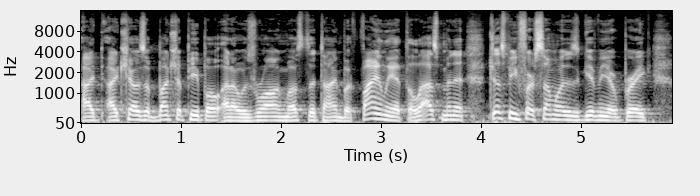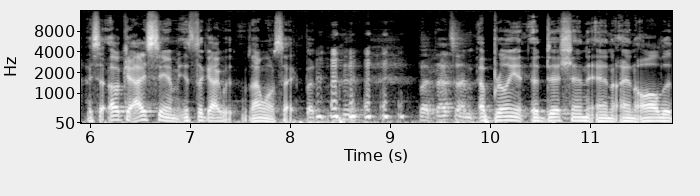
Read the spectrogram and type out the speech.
I I chose a bunch of people, and I was wrong most of the time. But finally, at the last minute, just before someone was giving me a break, I said, "Okay, I see him. It's the guy with I won't say, but but that's a, a brilliant addition." And and all the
